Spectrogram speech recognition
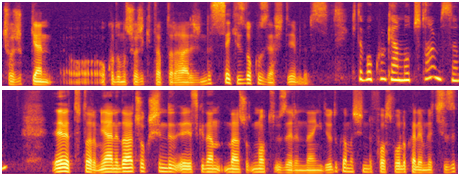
çocukken okuduğumuz çocuk kitapları haricinde 8-9 yaş diyebiliriz. Kitap okurken not tutar mısın? Evet tutarım. Yani daha çok şimdi e, eskiden daha çok not üzerinden gidiyorduk ama şimdi fosforlu kalemle çizip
